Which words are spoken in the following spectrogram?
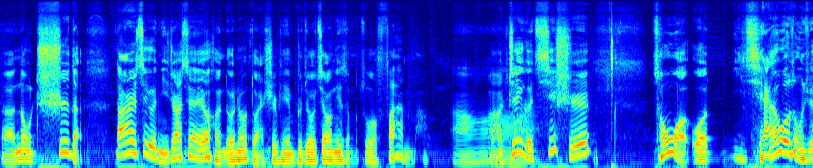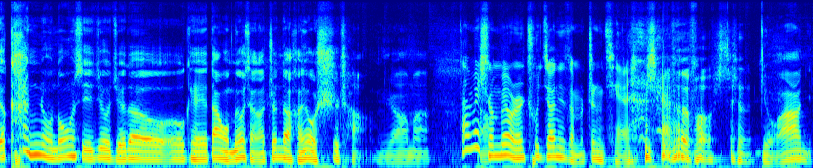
呃弄吃的。当然，这个你知道现在有很多这种短视频，不就教你怎么做饭吗？啊啊，这个其实从我我以前我总觉得看这种东西就觉得 OK，但我没有想到真的很有市场，你知道吗？但为什么没有人出教你怎么挣钱 这样的方式？有啊，你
